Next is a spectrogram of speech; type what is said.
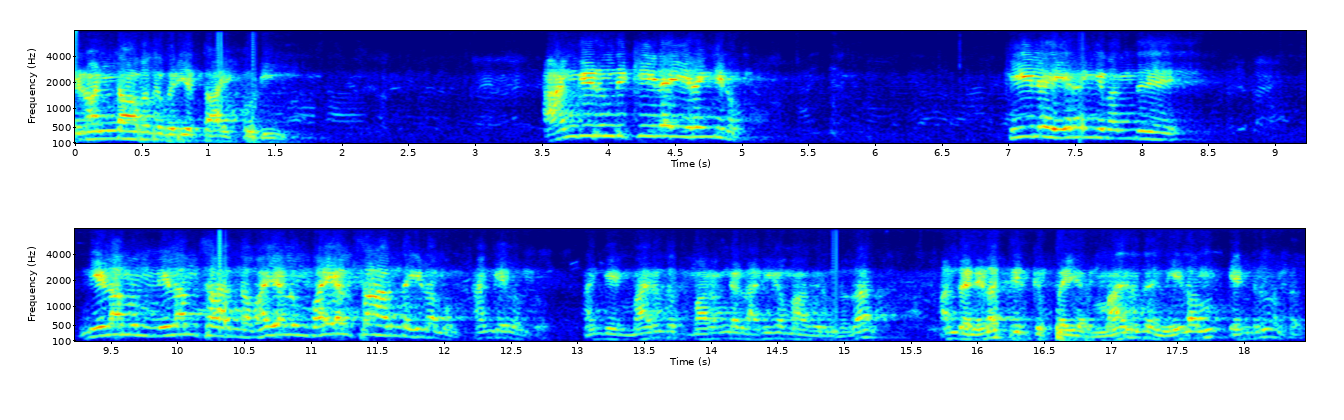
இரண்டாவது பெரிய தாய்க்குடி. அங்கிருந்து கீழே இறங்கினோம். கீழே இறங்கி வந்து நிலமும் நிலம் சார்ந்த வயலும் வயல் சார்ந்த இடமும் அங்கே வந்தோம் அங்கே மருத மரங்கள் அதிகமாக இருந்ததால் அந்த நிலத்திற்கு பெயர் மருத நிலம் என்று வந்தது.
